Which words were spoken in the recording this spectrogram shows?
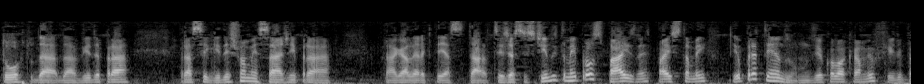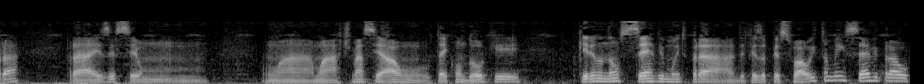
torto da, da vida para seguir. Deixa uma mensagem para para a galera que está, esteja assistindo e também para os pais, né? Pais também. Eu pretendo um dia colocar meu filho para exercer um, uma, uma arte marcial, um taekwondo que querendo não serve muito para defesa pessoal e também serve para o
